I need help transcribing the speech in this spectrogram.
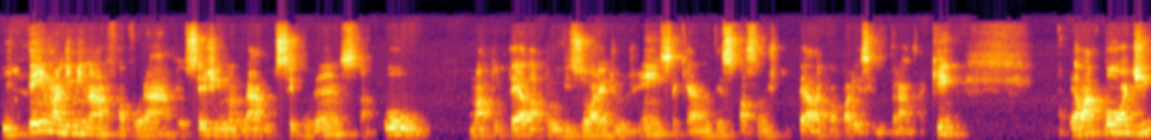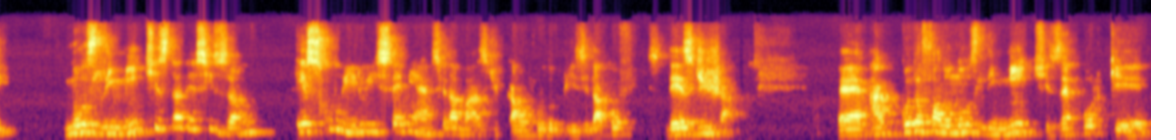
e tem uma liminar favorável, seja em mandado de segurança ou uma tutela provisória de urgência, que é a antecipação de tutela que o Aparecido traz aqui, ela pode, nos limites da decisão, excluir o ICMS da base de cálculo do PIS e da COFINS, desde já. É, a, quando eu falo nos limites, é porque,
